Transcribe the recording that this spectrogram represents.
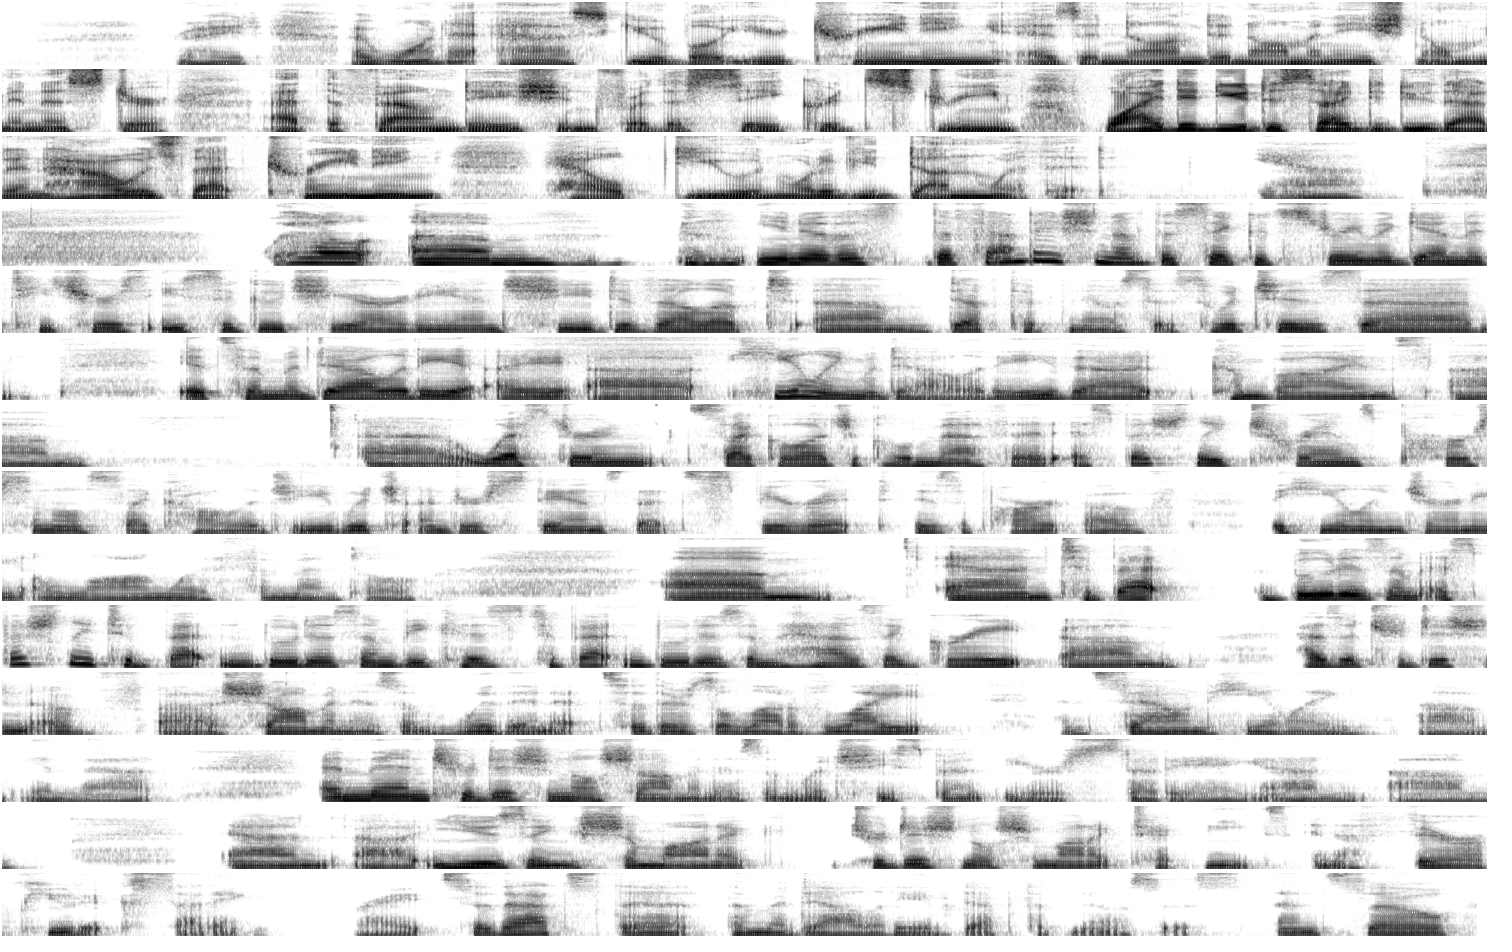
Right. I want to ask you about your training as a non denominational minister at the Foundation for the Sacred Stream. Why did you decide to do that, and how has that training helped you, and what have you done with it? Yeah. Well, um, you know, this, the foundation of the Sacred Stream, again, the teacher is Isa Gucciardi, and she developed um, depth hypnosis, which is uh, it's a modality, a uh, healing modality that combines um, uh, Western psychological method, especially transpersonal psychology, which understands that spirit is a part of the healing journey along with the mental, um, and Tibet Buddhism, especially Tibetan Buddhism, because Tibetan Buddhism has a great um, has a tradition of uh, shamanism within it. So there's a lot of light and sound healing um, in that, and then traditional shamanism, which she spent years studying and um, and uh, using shamanic traditional shamanic techniques in a therapeutic setting. Right. So that's the the modality of depth hypnosis, and so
